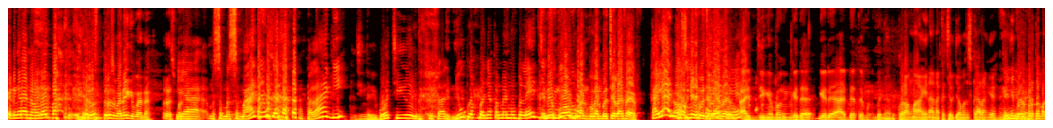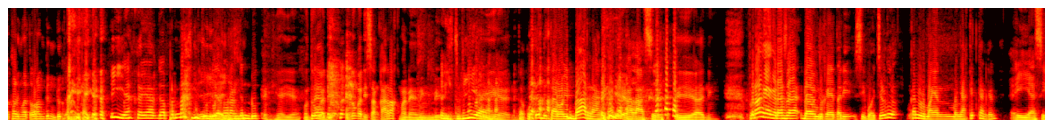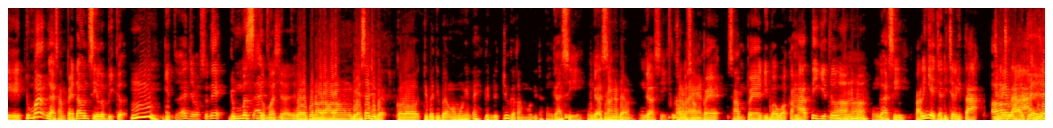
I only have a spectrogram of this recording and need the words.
kedengeran sama bapak. terus terus mana gimana? Responnya? Ya mesem-mesem aja udah. Apalagi Anjing dari bocil gitu. susah juga kebanyakan main Mobile Legends Ini gitu. oh, bukan bukan bocil FF. Kayaknya Oh, sih. iya bocil FF. kayaknya. Anjing emang gak ada gak ada adat emang. Bener, kurang main anak kecil zaman sekarang ya. Kayaknya Iya. baru pertama kali ngeliat orang gendut. Iya, kayak gak pernah gitu Iya, lihat iya. orang gendut. Iya iya. Untung gak di untung gak disangkarak mana anjing di. Eh, itu dia. Iya. Takutnya ditaruhin barang kan Iya. alase. Iya anjing. Pernah nggak ngerasa down tuh kayak tadi si bocil tuh kan lumayan menyakitkan kan? Iya sih, cuma nggak sampai down sih lebih ke hmm gitu aja maksudnya gemes aja Gemes gitu. ya, ya. Walaupun orang-orang biasa juga kalau tiba-tiba ngomongin eh gendut juga kamu gitu. Enggak sih, Nggak enggak sih. pernah ngedown. Enggak sih. Kalau sampai sampai dibawa ke hati gitu, hmm, ah. enggak sih. Paling ya jadi cerita. Oh, cerita aja ya. gitu.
